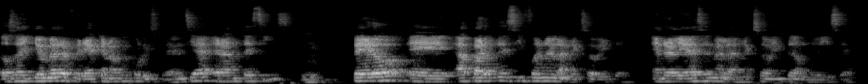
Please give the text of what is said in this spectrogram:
o sea, yo me refería a que no fue jurisprudencia, eran tesis, mm. pero eh, aparte sí fue en el anexo 20. En realidad es en el anexo 20 donde dice,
